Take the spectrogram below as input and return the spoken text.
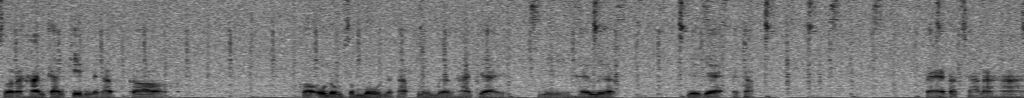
ส่วนอาหารการกินนะครับก็ ก็อุดมสมบูรณ์นะครับ ในเมืองหาดใหญ่มีให้เลือกเยอะแยะนะครับ แต่รสชาติอาหาร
